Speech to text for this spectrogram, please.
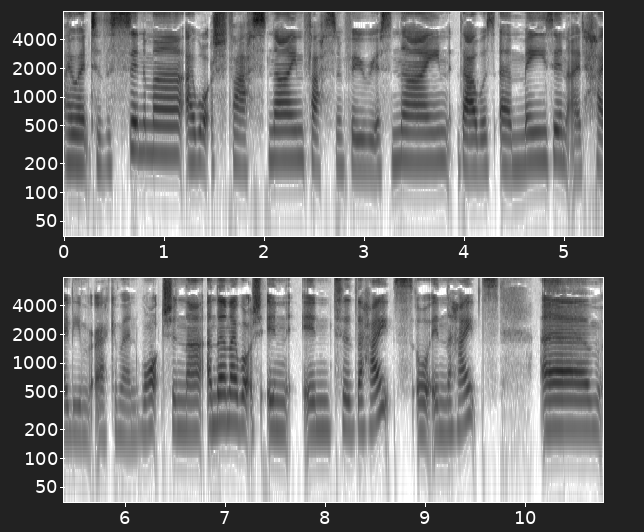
I went to the cinema. I watched Fast 9, Fast and Furious 9. That was amazing. I'd highly recommend watching that. And then I watched In Into the Heights or In the Heights. Um,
